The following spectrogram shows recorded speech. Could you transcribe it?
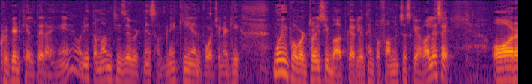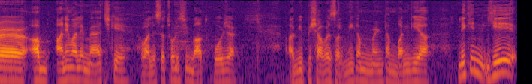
क्रिकेट खेलते रहे हैं और ये तमाम चीज़ें विटनेस हमने की अनफॉर्चुनेटली मूविंग फॉरवर्ड थोड़ी सी बात कर लेते हैं परफॉर्मेंसेस के हवाले से। और अब आने वाले मैच के हवाले से थोड़ी सी बात हो जाए। अभी पिशावर जलमी का मोमेंटम बन गया। लेकिन ये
